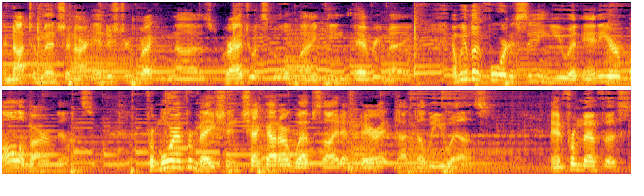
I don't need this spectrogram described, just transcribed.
and not to mention our industry recognized Graduate School of Banking every May. And we look forward to seeing you at any or all of our events. For more information, check out our website at barret.ws. And from Memphis,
